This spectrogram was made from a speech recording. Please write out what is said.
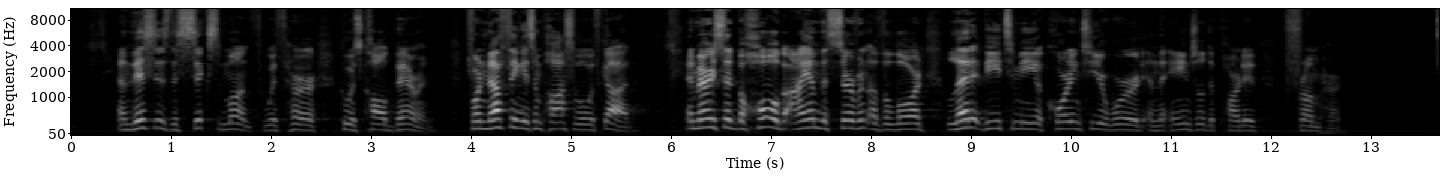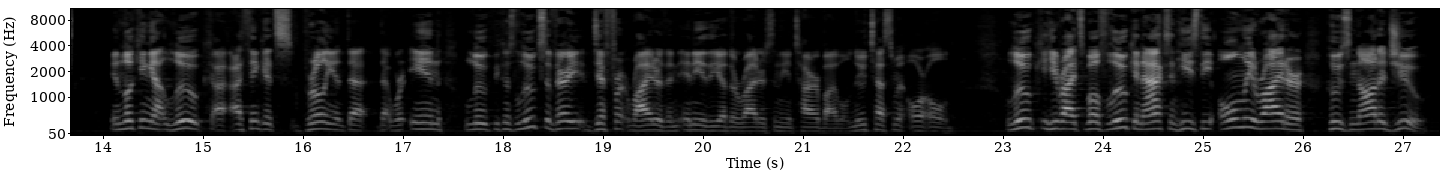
And this is the sixth month with her who is called barren. For nothing is impossible with God. And Mary said, Behold, I am the servant of the Lord. Let it be to me according to your word. And the angel departed from her. In looking at Luke, I think it's brilliant that, that we're in Luke because Luke's a very different writer than any of the other writers in the entire Bible, New Testament or Old. Luke, he writes both Luke and Acts, and he's the only writer who's not a Jew.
